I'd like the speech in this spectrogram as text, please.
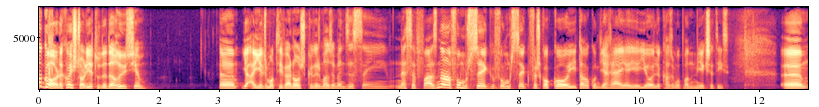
Agora, com a história toda da Rússia, um, yeah, eles mantiveram as coisas mais ou menos assim, nessa fase. Não, foi um morcego, foi um morcego que fez cocô e estava com diarreia e, e olha, caso uma pandemia, que chatice. Um,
